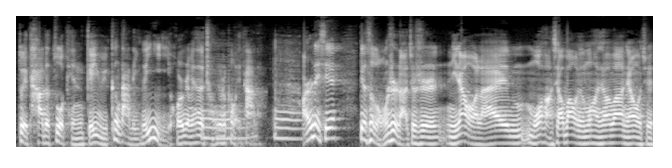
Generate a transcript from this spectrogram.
对他的作品给予更大的一个意义，或者认为他的成就是更伟大的。嗯，而那些变色龙似的，就是你让我来模仿肖邦，我就模仿肖邦；你让我去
